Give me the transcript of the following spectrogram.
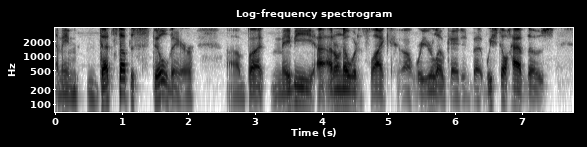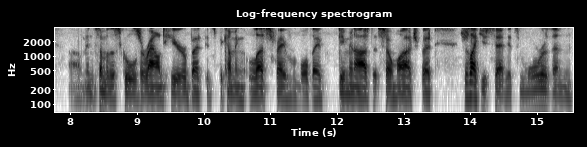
I mean, that stuff is still there. Uh, but maybe I, I, don't know what it's like uh, where you're located, but we still have those um, in some of the schools around here, but it's becoming less favorable. They've demonized it so much, but just like you said, it's more than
